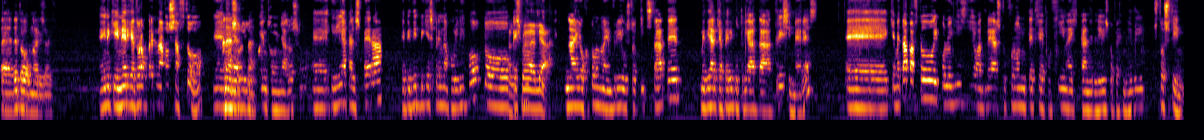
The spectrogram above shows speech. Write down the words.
Ε, δεν το γνωρίζω. Είναι και η ενέργεια τώρα που πρέπει να δώσει αυτό. Ε, ναι, ναι, ναι. είναι το μυαλό σου. Ε, Ηλία, καλησπέρα. Επειδή μπήκες πριν από λίγο, το καλησπέρα, Ηλία. ξεκινάει 8 Νοεμβρίου στο Kickstarter με διάρκεια περίπου 33 ημέρες. Ε, και μετά από αυτό υπολογίζει ο Ανδρέας του χρόνου τέτοια εποχή να έχει κάνει release το παιχνίδι στο Steam.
